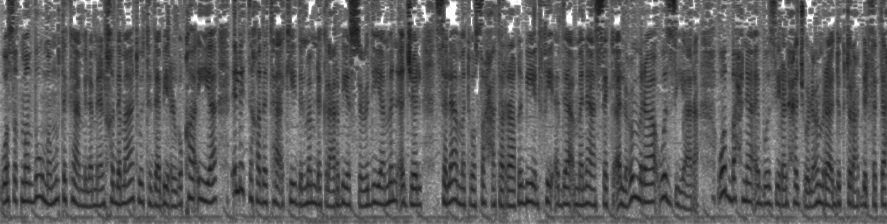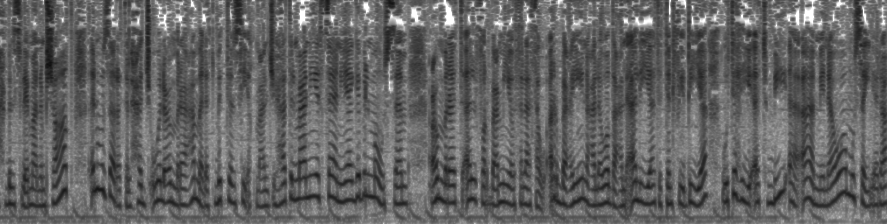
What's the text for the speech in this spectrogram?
وسط منظومة متكاملة من الخدمات والتدابير الوقائية اللي اتخذتها أكيد المملكة العربية السعودية من أجل سلامة وصحة الراغبين في أداء مناسك العمرة. والزيارة. وضح نائب وزير الحج والعمرة الدكتور عبد الفتاح بن سليمان مشاط أن وزارة الحج والعمرة عملت بالتنسيق مع الجهات المعنية الثانية قبل موسم عمرة 1443 على وضع الآليات التنفيذية وتهيئة بيئة آمنة ومسيرة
